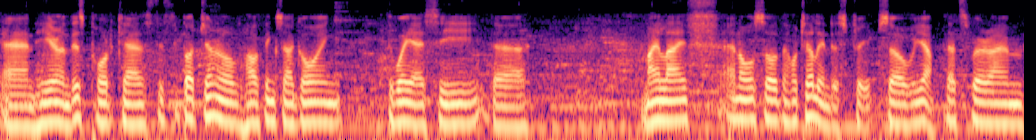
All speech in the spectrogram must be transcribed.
And here on this podcast, it's about general how things are going, the way I see the my life and also the hotel industry. So yeah, that's where I'm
